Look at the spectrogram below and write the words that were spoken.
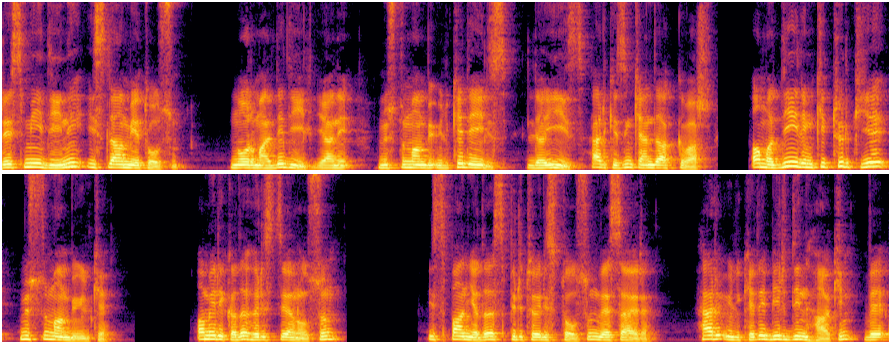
resmi dini İslamiyet olsun. Normalde değil. Yani Müslüman bir ülke değiliz. Layığız. Herkesin kendi hakkı var. Ama diyelim ki Türkiye Müslüman bir ülke. Amerika'da Hristiyan olsun, İspanya'da spiritüalist olsun vesaire. Her ülkede bir din hakim ve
